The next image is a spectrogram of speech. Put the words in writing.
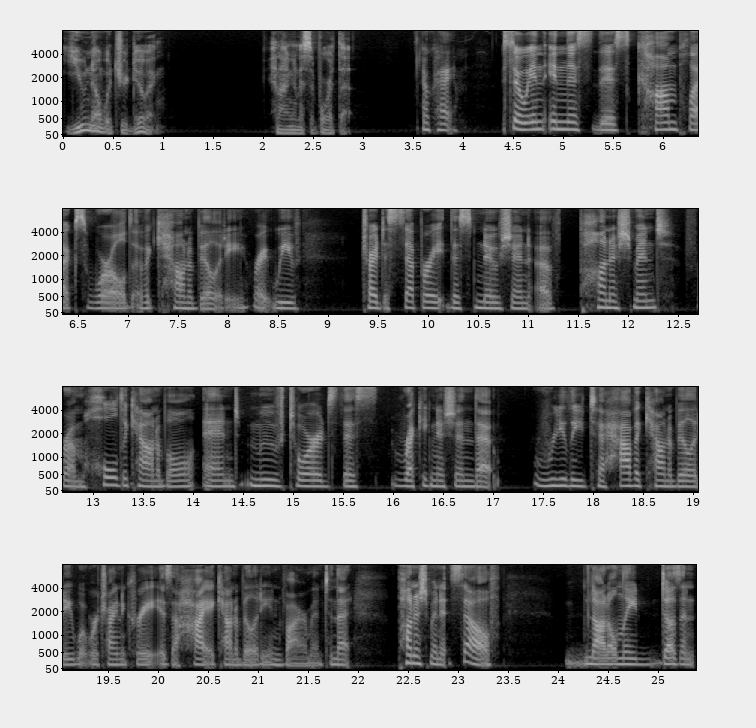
you know what you're doing, and I'm going to support that. Okay. So in in this this complex world of accountability, right? We've tried to separate this notion of punishment from hold accountable and move towards this recognition that really to have accountability what we're trying to create is a high accountability environment and that punishment itself not only doesn't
